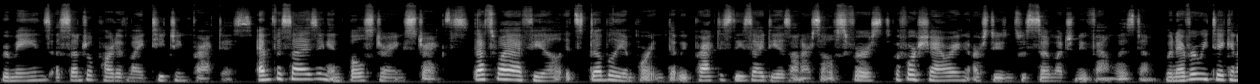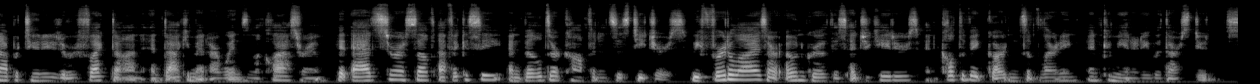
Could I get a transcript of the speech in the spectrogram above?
remains a central part of my teaching practice, emphasizing and bolstering strengths. That's why I feel it's doubly important that we practice these ideas on ourselves first before showering our students with so much newfound wisdom. Whenever we take an opportunity to reflect on and document our wins in the classroom, it adds to our self efficacy and builds our confidence as teachers. We fertilize our own growth as educators and cultivate gardens of learning and community with our students.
